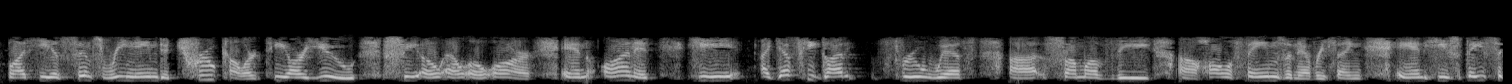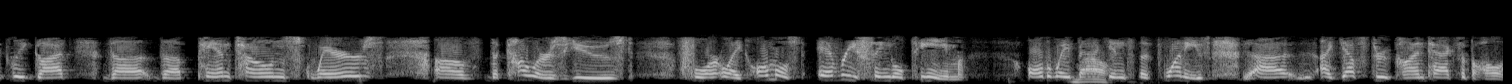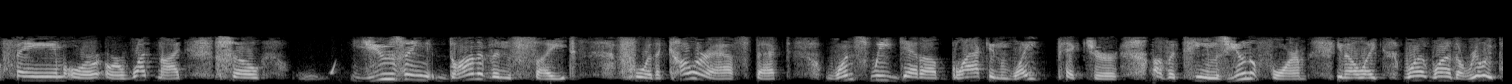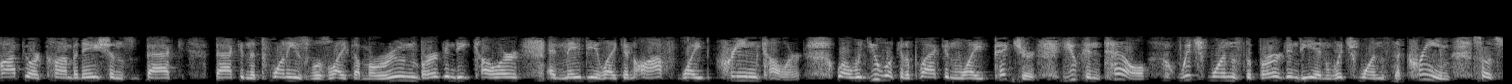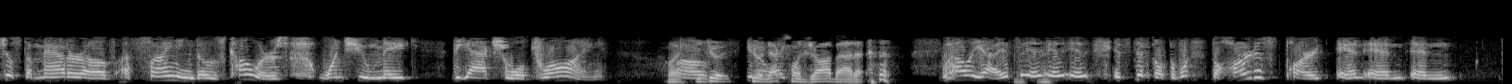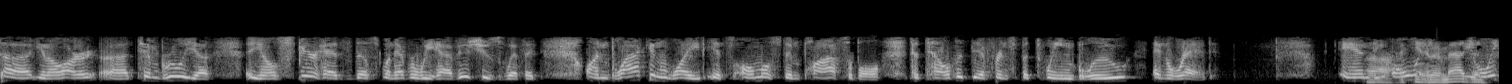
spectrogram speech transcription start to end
but he has since renamed it True Color, T R U C O L O R, and on it he, I guess he got through with uh, some of the uh, Hall of Fames and everything, and he's basically got the the Pantone squares of the colors used for like almost every single team all the way back wow. into the 20s, uh, I guess through contacts at the Hall of Fame or, or whatnot. So using Donovan's site for the color aspect, once we get a black and white picture of a team's uniform, you know, like one, one of the really popular combinations back back in the 20s was like a maroon burgundy color and maybe like an off-white cream color. Well, when you look at a black and white picture, you can tell which one's the burgundy and which one's the cream. So it's just a matter of assigning those colors once you make the actual drawing. Well, of, you do, you do know, an excellent like, job at it. well, yeah, it's it, it, it, it's difficult. The the hardest part, and and and uh, you know, our uh, Tim Brulia, you know, spearheads this whenever we have issues with it. On black and white, it's almost impossible to tell the difference between blue and red. And the uh, only, I can't even imagine. The only,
